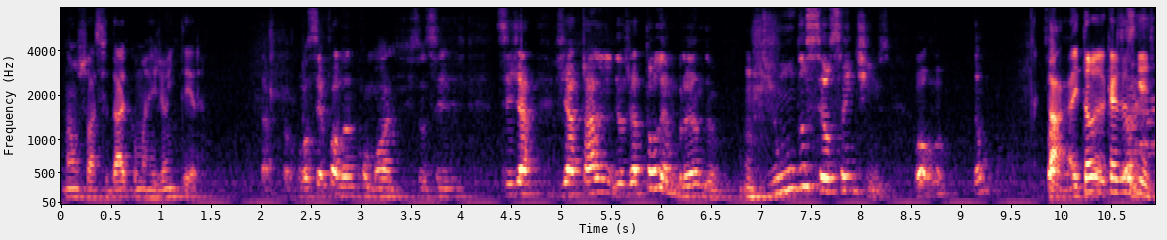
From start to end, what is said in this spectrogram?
não só a cidade, como a região inteira. Tá, Você falando commodities, você, você já, já tá. Eu já tô lembrando de um dos seus santinhos. Então, Tá, então eu quero dizer o seguinte,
